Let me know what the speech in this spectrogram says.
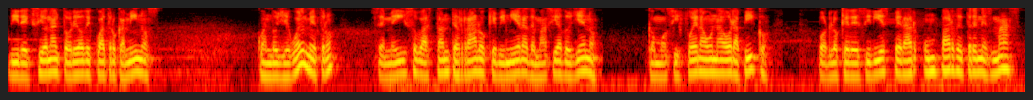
dirección al Toreo de Cuatro Caminos. Cuando llegó el metro, se me hizo bastante raro que viniera demasiado lleno, como si fuera una hora pico, por lo que decidí esperar un par de trenes más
